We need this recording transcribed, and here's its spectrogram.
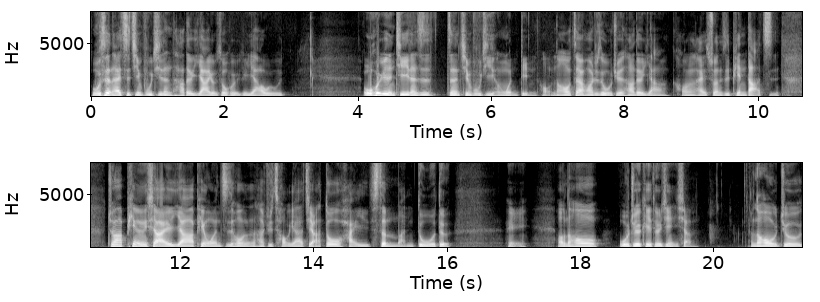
我是很爱吃金腹鸡，但它的鸭有时候会有一个鸭味。我会有点介意，但是真的金腹鸡很稳定，好，然后再的话就是我觉得它的鸭好像还算是偏大只，就它片下来鸭片完之后呢，它去炒鸭架都还剩蛮多的，嘿，哦，然后我觉得可以推荐一下，然后我就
